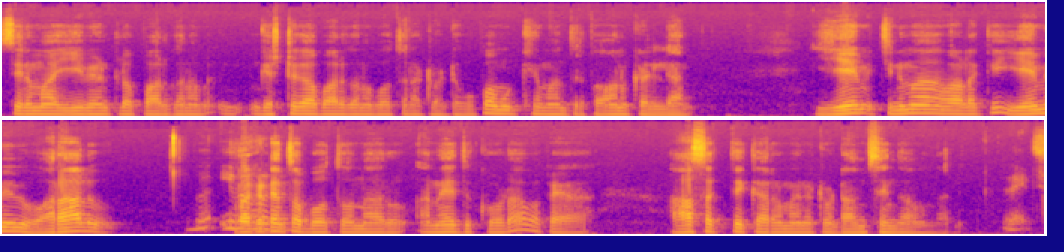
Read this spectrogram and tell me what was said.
సినిమా ఈవెంట్లో పాల్గొన గెస్ట్గా పాల్గొనబోతున్నటువంటి ఉప ముఖ్యమంత్రి పవన్ కళ్యాణ్ ఏమి సినిమా వాళ్ళకి ఏమేమి వరాలు ప్రకటించబోతున్నారు అనేది కూడా ఒక ఆసక్తికరమైనటువంటి అంశంగా ఉందని right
